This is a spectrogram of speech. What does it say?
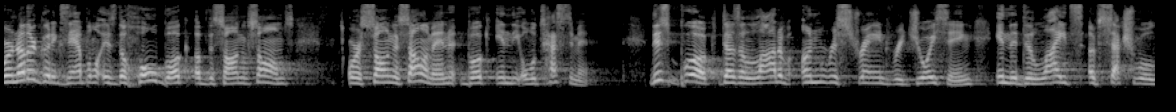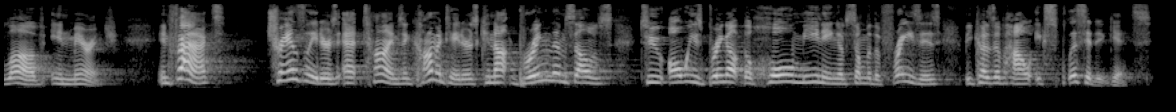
Or another good example is the whole book of the Song of Psalms or Song of Solomon book in the Old Testament. This book does a lot of unrestrained rejoicing in the delights of sexual love in marriage. In fact, translators at times and commentators cannot bring themselves to always bring out the whole meaning of some of the phrases because of how explicit it gets.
